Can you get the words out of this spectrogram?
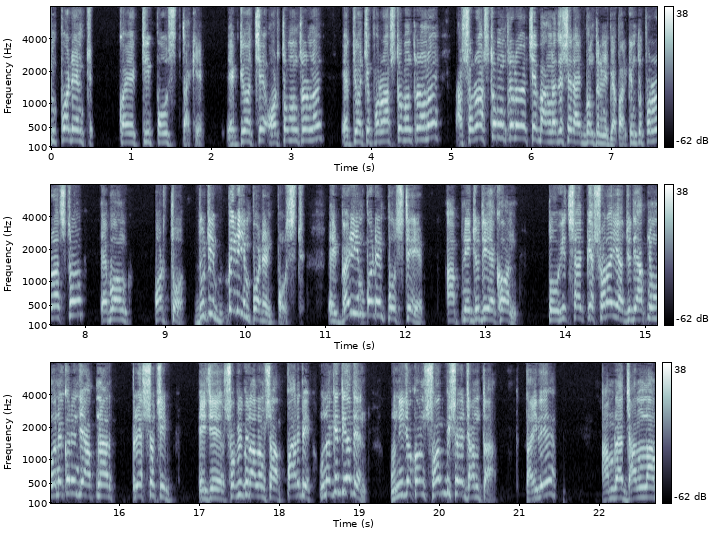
ইম্পর্টেন্ট কয়েকটি পোস্ট থাকে। একটি হচ্ছে অর্থ মন্ত্রণালয়, একটি হচ্ছে পররাষ্ট্র মন্ত্রণালয়, আর স্বরাষ্ট্র মন্ত্রণালয় হচ্ছে বাংলাদেশের আভ্যন্তরীণ ব্যাপার। কিন্তু পররাষ্ট্র এবং অর্থ দুটি ভেরি ইম্পর্টেন্ট পোস্ট এই ভেরি ইম্পর্টেন্ট পোস্টে আপনি যদি এখন তৌহিদ সাহেবকে সরাইয়া যদি আপনি মনে করেন যে আপনার প্রেস সচিব, এই যে শফিকুল আলম সাহেব, পারবে, উনাকে দিয়ে দেন। উনি যখন সব বিষয়ে জানতা, তাইলে আমরা জানলাম,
